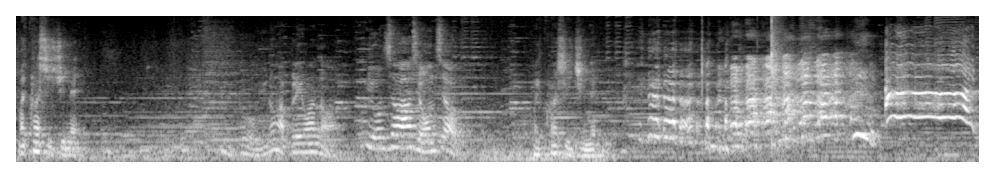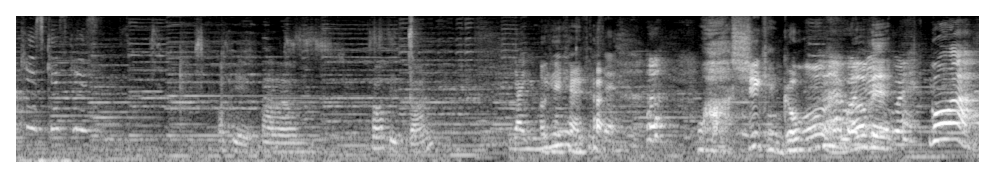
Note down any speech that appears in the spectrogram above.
My crush is Jeanette. Oh, you know I play one now. You want to ask your own self. My crush is Jeanette. Kiss, kiss, kiss. Okay, um, twelve is done. Yeah, you really Okay, need can to cut. fix that. Wow, she can go on. I love it. where- Go ah,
